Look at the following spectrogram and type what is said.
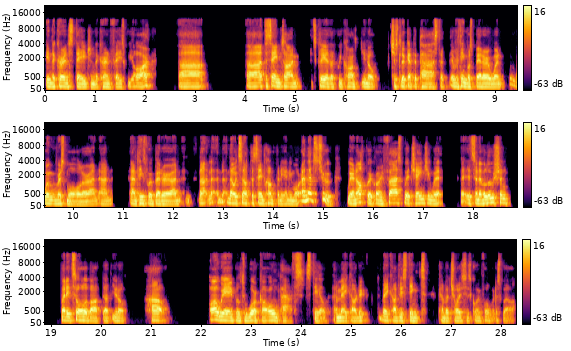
in the current stage and the current phase we are. Uh, uh, at the same time, it's clear that we can't, you know, just look at the past. That everything was better when when we were smaller, and and and things were better. And now, now it's not the same company anymore. And that's true. We're not. We're growing fast. We're changing. We're it's an evolution, but it's all about that. You know, how are we able to work our own paths still and make our make our distinct kind of choices going forward as well?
